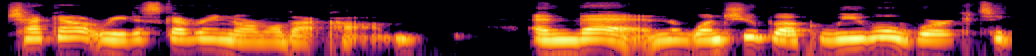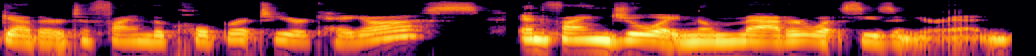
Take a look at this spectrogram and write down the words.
check out rediscoveringnormal.com. And then, once you book, we will work together to find the culprit to your chaos and find joy no matter what season you're in.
